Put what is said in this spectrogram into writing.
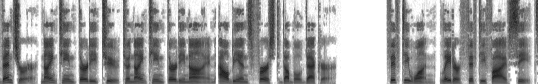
Venturer 1932 to 1939 Albion's first double decker 51, later 55 seats.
